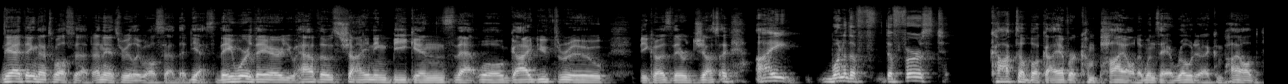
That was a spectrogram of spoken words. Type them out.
Yeah, I think that's well said. I think it's really well said that yes, they were there. You have those shining beacons that will guide you through because they're just I one of the the first cocktail book I ever compiled. I wouldn't say I wrote it. I compiled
